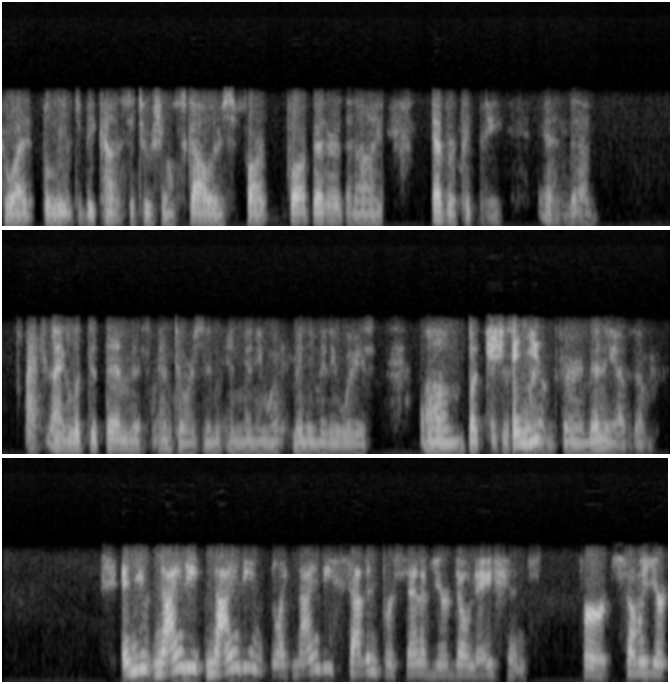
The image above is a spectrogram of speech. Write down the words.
who I believe to be constitutional scholars far far better than I ever could be. And uh, I, I looked at them as mentors in, in many way, many many ways. Um, but there just And weren't you- very many of them. And you 90, 90 like ninety seven percent of your donations for some of your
